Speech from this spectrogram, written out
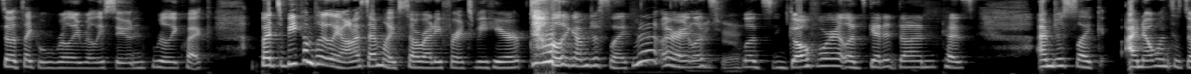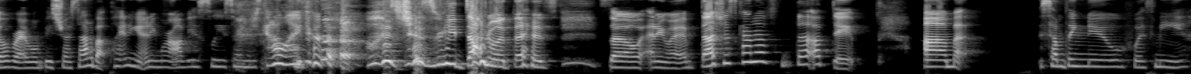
So it's like really, really soon, really quick. But to be completely honest, I'm like so ready for it to be here. like I'm just like, Meh, all right, Yeah, let's let's go for it. Let's get it done. Cause I'm just like, I know once it's over, I won't be stressed out about planning it anymore, obviously. So I'm just kind of like, let's just be done with this. So anyway, that's just kind of the update. Um, something new with me.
